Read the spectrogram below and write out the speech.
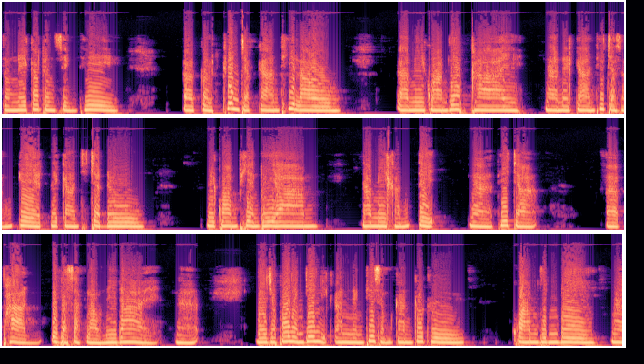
ตรงนี้ก็เป็นสิ่งที่เกิดขึ้นจากการที่เรามีความแยบคาย นะในการที่จะสังเกตในการที่จะดู มีความเพียรพยายามนะมีขันตินะที่จะผ่านอุปสรรคเหล่านี้ได้นะโดยเฉพาะอย่างยิ่งอีกอันหนึ่งที่สำคัญก็คือ ความยินดีนะ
